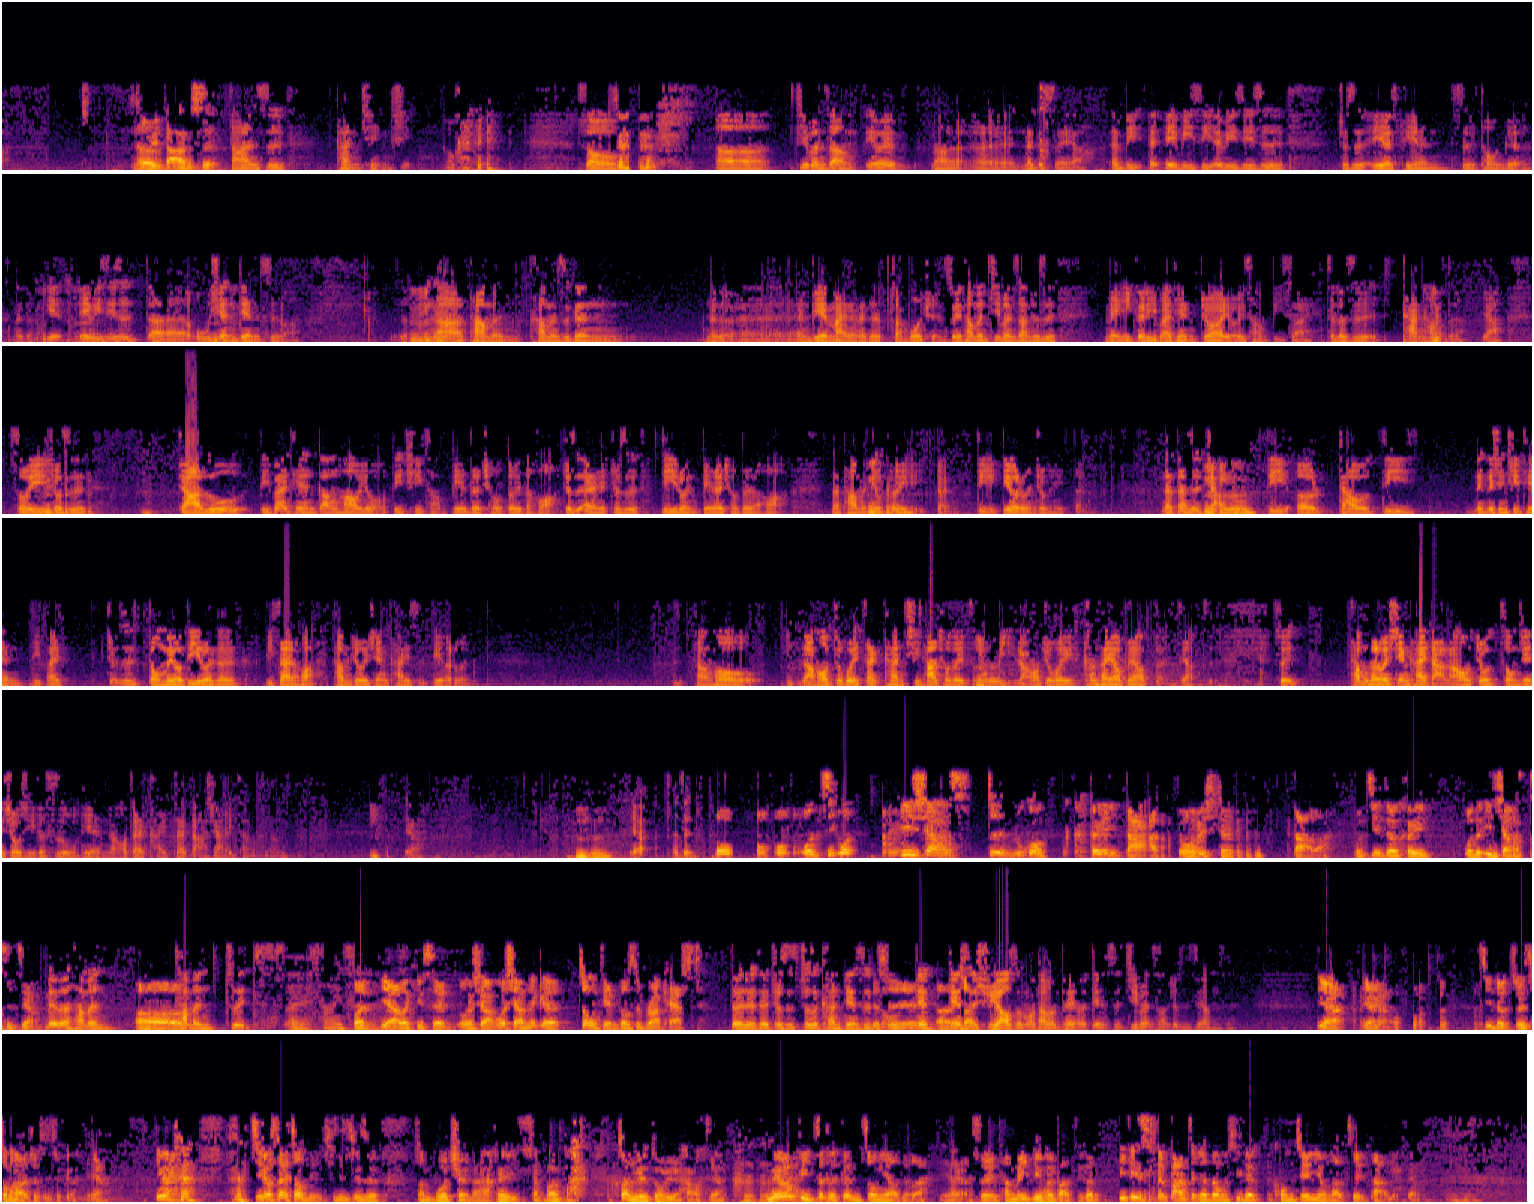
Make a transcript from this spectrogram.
所以答案是答案是看情形。OK，so 呃，基本上因为呃呃那个谁啊。M B A A B C A B C 是就是 E S P N 是同一个那个 A A B C 是呃无线电视嘛，嗯、那他们他们是跟那个呃 N B A 买的那个转播权，所以他们基本上就是每一个礼拜天就要有一场比赛，这个是谈好的呀。所以就是假如礼拜天刚好有第七场别的球队的话，就是哎、欸、就是第一轮别的球队的话。那他们就可以等、嗯、第第二轮就可以等。那但是假如第二，嗯、假如第那个星期天礼拜就是都没有第一轮的比赛的话，他们就会先开始第二轮，然后然后就会再看其他球队怎么比，嗯，然后就会看看要不要等这样子。所以他们可能会先开打，然后就中间休息一个四五天，然后再开再打下一场这样子。嗯，呀、yeah.，嗯哼，呀，那这我。我我我记我印象是，如果可以打，都会先打了。我记得可以，我的印象是这样。没有没有，他们呃，他们最哎上一次，Yeah，like you said，我想我想那个重点都是 broadcast。对对对，就是就是看电视，就是电、呃、电视需要什么，他们配合电视，基本上就是这样子。Yeah Yeah，我我记得最重要的就是这个。Yeah。因为 季后赛重点其实就是转播权啊，可以想办法赚越多越好，这样没有比这个更重要的啦。对啊，所以他们一定会把这个，一定是把这个东西的空间用到最大的这样。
